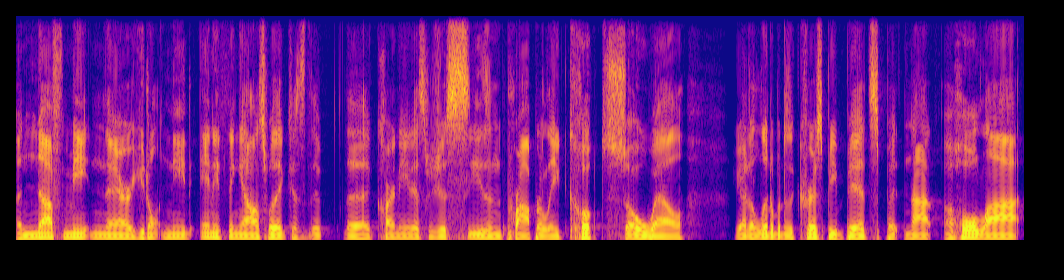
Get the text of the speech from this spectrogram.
enough meat in there. You don't need anything else with it because the the carnitas was just seasoned properly, cooked so well. You had a little bit of the crispy bits, but not a whole lot,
